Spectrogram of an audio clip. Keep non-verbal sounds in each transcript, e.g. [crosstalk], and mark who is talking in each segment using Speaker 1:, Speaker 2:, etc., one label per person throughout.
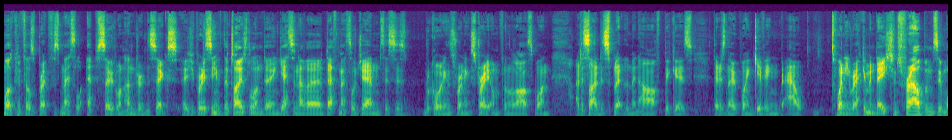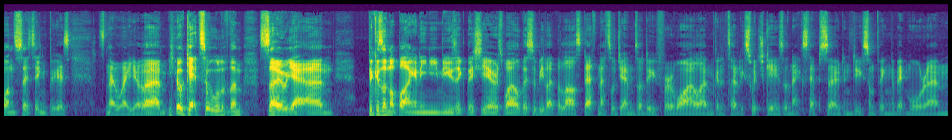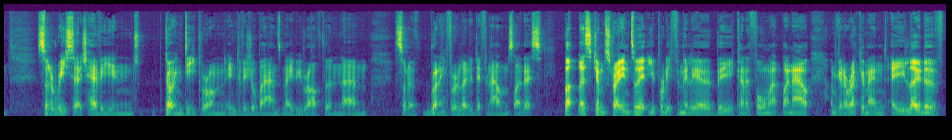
Speaker 1: welcome to Phil's Breakfast Metal, episode 106. As you've already seen from the title, I'm doing yet another Death Metal Gems. This is recordings running straight on from the last one. I decided to split them in half because there's no point giving out 20 recommendations for albums in one sitting because there's no way you'll um, [laughs] you'll get to all of them. So yeah, um, because I'm not buying any new music this year as well, this will be like the last death metal gems I'll do for a while. I'm going to totally switch gears the next episode and do something a bit more um, sort of research heavy and going deeper on individual bands, maybe rather than um, sort of running for a load of different albums like this. But let's jump straight into it. You're probably familiar with the kind of format by now. I'm going to recommend a load of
